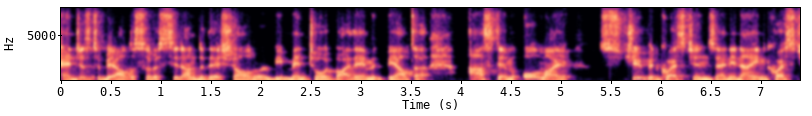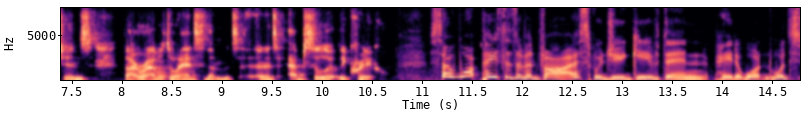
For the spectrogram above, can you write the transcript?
and just to be able to sort of sit under their shoulder and be mentored by them and be able to ask them all my stupid questions and inane questions, they were able to answer them. It's, it's absolutely critical. So, what pieces of advice would you give then, Peter? What, what's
